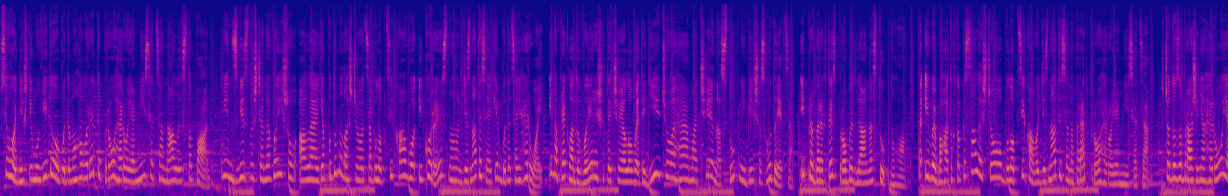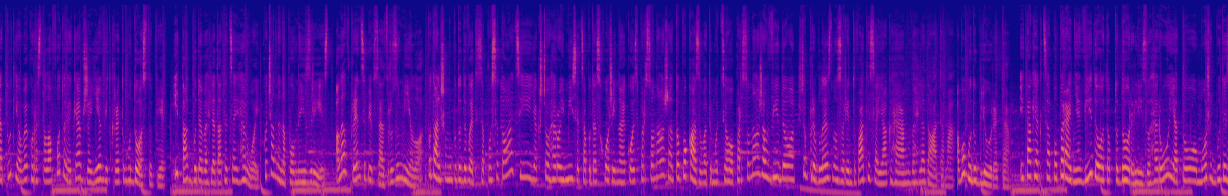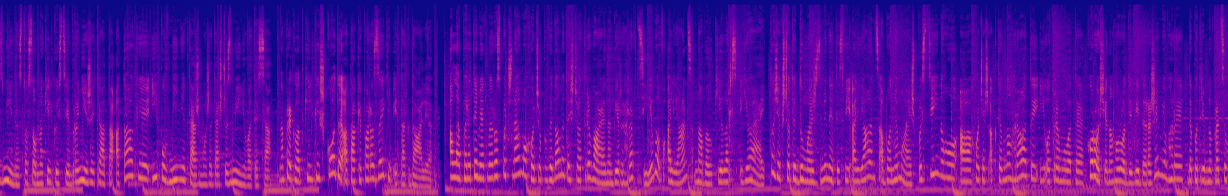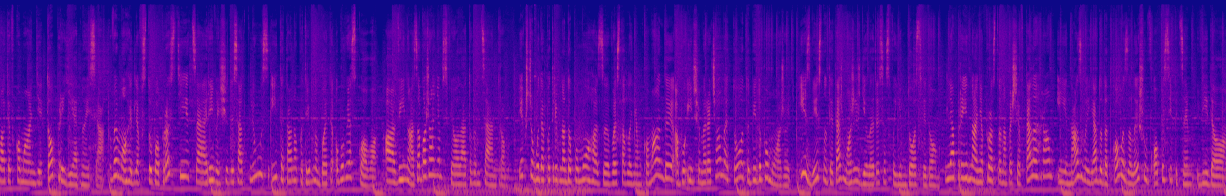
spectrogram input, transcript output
В сьогоднішньому відео будемо говорити про героя місяця на листопад. Він, звісно, ще не вийшов, але я подумала, що це було б цікаво і корисно дізнатися, яким буде цей герой, і, наприклад, вирішити, чи ловити діючого гема, чи наступний більше згодиться, і приберегти спроби для наступного. Та і ви багато хто писали, що було б цікаво дізнатися наперед про героя місяця. Щодо зображення героя, тут я використала фото, яке вже є в відкритому доступі, і так буде виглядати цей герой, хоча не на повний зріст. Але в принципі все зрозуміло. Подальшому буду дивитися по ситуації. Якщо герой місяця буде схожий на якогось персонажа, то показуватимуть цього персонажа в відео, щоб приблизно зорієнтуватися, як гем виглядатиме, або буду блюрити. І так як це попереднє відео, тобто до релізу героя, то можуть бути зміни стосовно кількості броні, життя та атаки, і по вмінні теж може дещо змінюватися. Наприклад, кількість шкоди, атаки паразитів і так далі. Але перед тим як ми розпочнемо, хочу повідомити, що триває набір гравців в альянс Noble Killers UA. Тож, якщо ти думаєш змінити свій альянс або не маєш постійного, а хочеш активно грати і отримувати хороші нагороди від режимів гри, де потрібно працювати в команді, то приєднуйся. Вимоги для вступу прості: це рівень 60 і титана потрібно бити обов'язково. А війна за бажанням з фіолетовим центром. Якщо буде потрібна допомога з виставленням команди або іншими речами, то тобі допоможуть. І звісно, ти теж можеш ділитися своїм досвідом. Для приєднання просто напиши в Telegram і назви я додатково залишу в описі під цим відео.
